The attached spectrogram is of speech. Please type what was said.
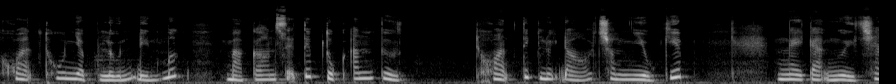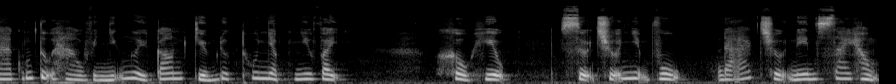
khoản thu nhập lớn đến mức mà con sẽ tiếp tục ăn từ khoản tích lũy đó trong nhiều kiếp. Ngay cả người cha cũng tự hào về những người con kiếm được thu nhập như vậy. Khẩu hiệu sửa chữa nhiệm vụ đã trở nên sai hỏng.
